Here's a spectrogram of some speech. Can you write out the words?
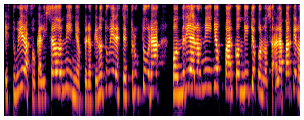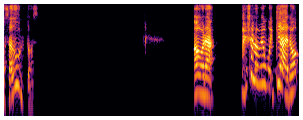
estuviera focalizado en niños, pero que no tuviera esta estructura, pondría a los niños par conditio con los, a la par que los adultos. Ahora, yo lo veo muy claro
